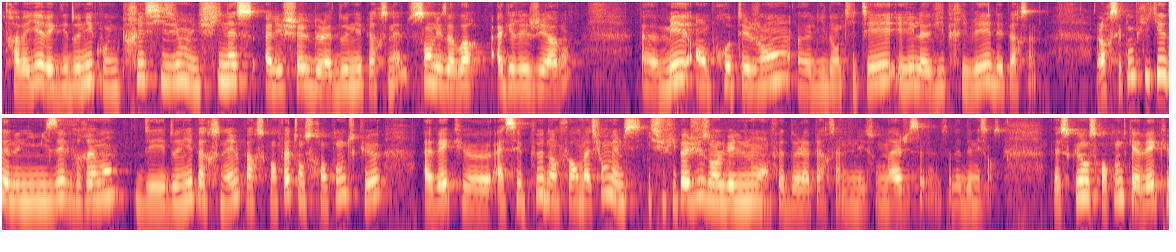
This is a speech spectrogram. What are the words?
travailler avec des données qui ont une précision, une finesse à l'échelle de la donnée personnelle, sans les avoir agrégées avant, euh, mais en protégeant euh, l'identité et la vie privée des personnes. Alors c'est compliqué d'anonymiser vraiment des données personnelles parce qu'en fait on se rend compte que avec euh, assez peu d'informations, même ne suffit pas juste d'enlever le nom en fait, de la personne, son âge sa, date de naissance. Parce qu'on se rend compte qu'avec,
